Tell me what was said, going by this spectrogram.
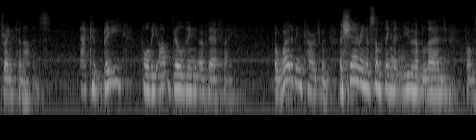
strengthen others? That could be for the upbuilding of their faith. A word of encouragement, a sharing of something that you have learned from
